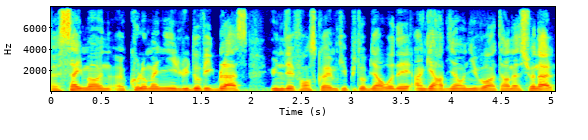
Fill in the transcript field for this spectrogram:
euh, Simon, euh, Colomani, Ludovic Blas, une défense quand même qui est plutôt bien rodée, un gardien au niveau international,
